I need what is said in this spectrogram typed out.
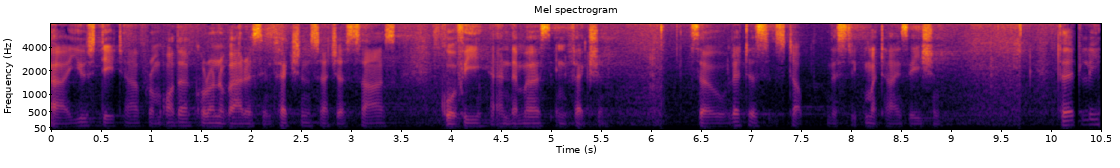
uh, use data from other coronavirus infections such as SARS, CoV, and the MERS infection. So let us stop the stigmatization. Thirdly,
